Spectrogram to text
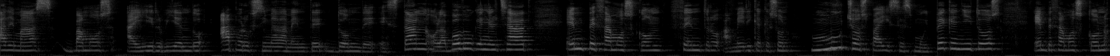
Además, vamos a ir viendo aproximadamente dónde están. Hola Boduk en el chat. Empezamos con Centroamérica, que son muchos países muy pequeñitos. Empezamos con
